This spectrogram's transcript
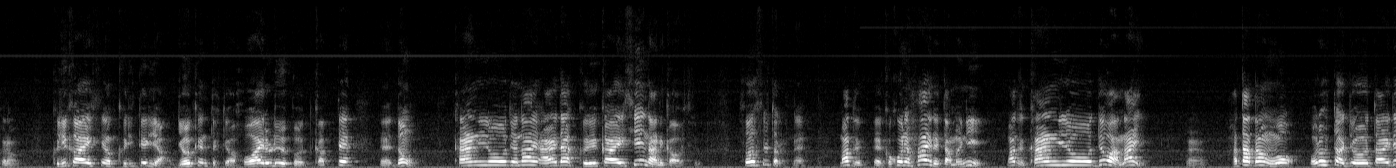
この繰り返しのクリテリア、条件としてはホワイルループを使って、えドン、完了でない間繰り返し何かをする。そうするとですね、まず、ここに入るために、まず完了ではない、うん、旗ドンを下ろした状態で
